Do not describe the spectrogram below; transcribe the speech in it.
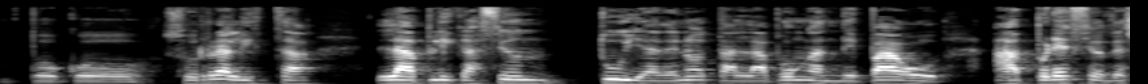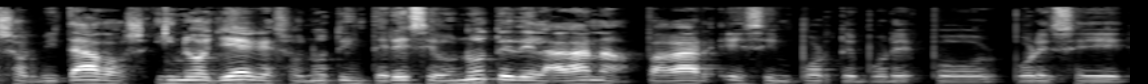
un poco surrealista, la aplicación tuya de notas la pongan de pago a precios desorbitados y no llegues o no te interese o no te dé la gana pagar ese importe por, e, ese,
